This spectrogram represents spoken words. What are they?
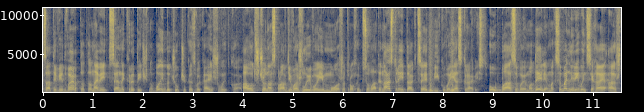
сказати відверто, то навіть це не критично, бо й до чубчика звикає швидко. А от що насправді важливо і може трохи псувати настрій, так це пікова яскравість. У базової моделі максимальний рівень сягає аж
